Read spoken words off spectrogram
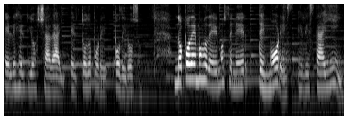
Él es el Dios Shaddai, el Todopoderoso. No podemos o debemos tener temores, Él está ahí.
